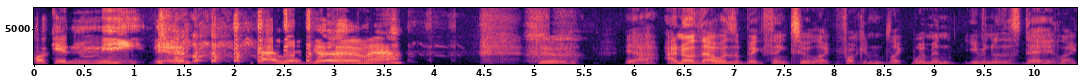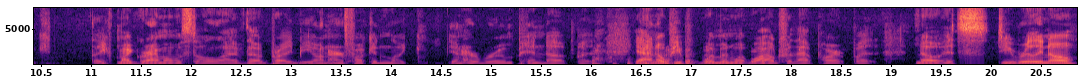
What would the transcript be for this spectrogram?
fucking meat, dude. that look good, man. dude. Yeah, I know that was a big thing too. Like fucking like women, even to this day. Like, like if my grandma was still alive, that would probably be on her fucking like in her room pinned up. But yeah, I know people, women went wild for that part. But no, it's. Do you really know?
